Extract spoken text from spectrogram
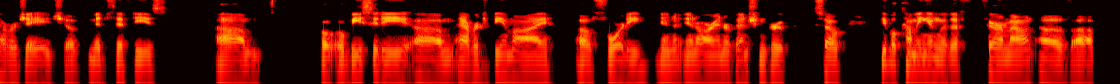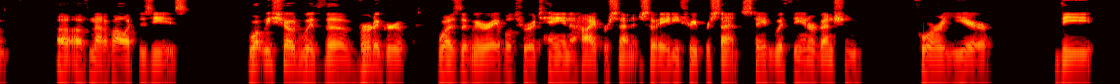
average age of mid 50s, um, obesity, um, average BMI of 40 in, in our intervention group. So people coming in with a fair amount of, um, of metabolic disease. What we showed with the Virta group was that we were able to retain a high percentage. So 83% stayed with the intervention for a year. The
